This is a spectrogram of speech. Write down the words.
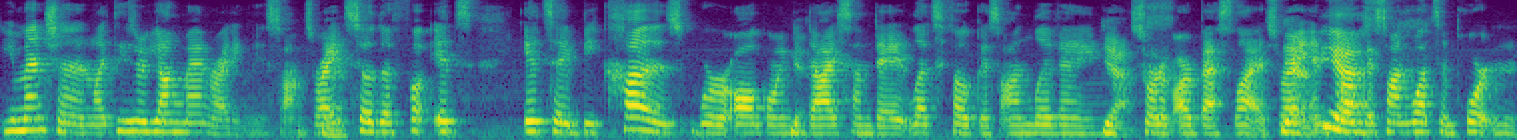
you mentioned like these are young men writing these songs, right? Yeah. So the fo- it's it's a because we're all going to Yeah. die someday. Let's focus on living sort of our best lives, right? Yeah, And yes. focus on what's important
